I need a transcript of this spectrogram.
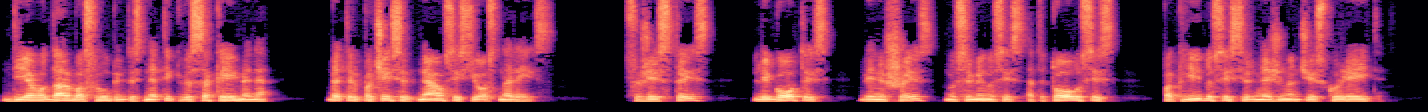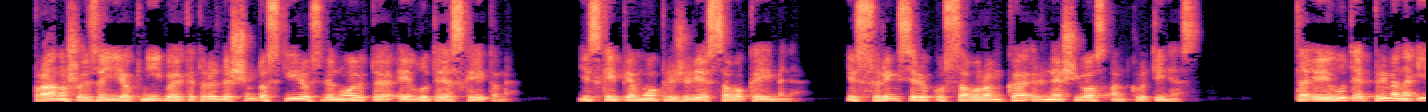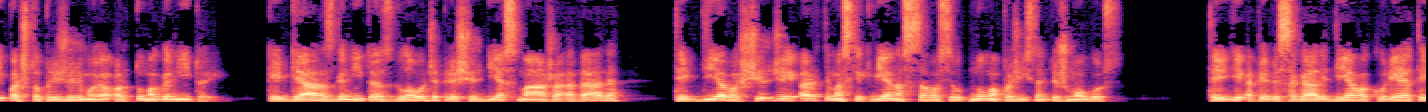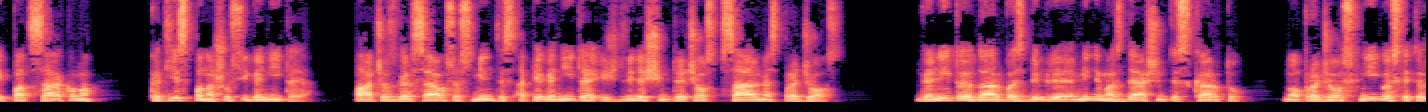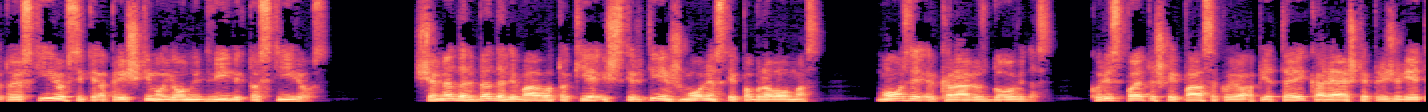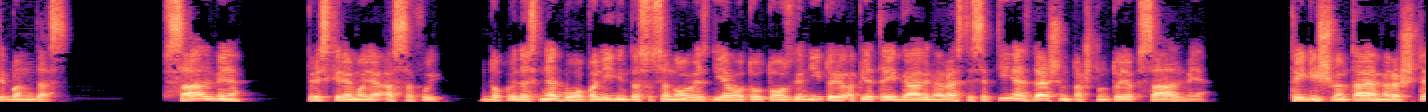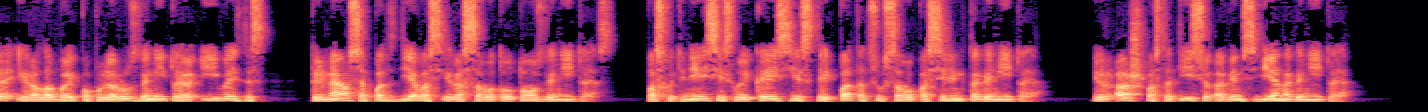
Dievo darbas rūpintis ne tik visa kaimenė, bet ir pačiais silpniausiais jos nariais. Sužeistais, lygotais, vienišais, nusiminusiais, atitolusiais, paklydusiais ir nežinančiais, kur eiti. Pranašo Izaijo knygoje 40 skyriaus 11 eilutėje skaitome. Jis kaip piemo prižiūrės savo kaimenę jis surinks ėriukus savo ranka ir neš juos ant krūtinės. Ta eilutė primena ypač to prižiūrimojo artumą ganytojui. Kaip geras ganytojas glaudžia prie širdies mažą avelę, taip Dievo širdžiai artimas kiekvienas savo silpnumą pažįstantis žmogus. Taigi apie visagalį Dievą, kurie taip pat sakoma, kad jis panašus į ganytoją. Pačios garsiausios mintis apie ganytoją iš 23 psalmės pradžios. Ganytojo darbas Biblijoje minimas dešimtis kartų, nuo pradžios knygos ketvirtojo skyriaus iki apreiškimo Jonui dvylikto skyriaus. Šiame darbe dalyvavo tokie išskirtiniai žmonės kaip Abraomas, Mozė ir karalius Dovydas, kuris poetiškai pasakojo apie tai, ką reiškia prižiūrėti bandas. Psalmėje, priskiriamoje Asafui, Dovydas net buvo palygintas su senovės Dievo tautos ganytoju, apie tai galime rasti 78 psalmėje. Taigi šventajame rašte yra labai populiarus ganytojo įvaizdis, pirmiausia pats Dievas yra savo tautos ganytojas. Paskutiniaisiais laikais jis taip pat atsiūs savo pasirinktą ganytoją. Ir aš pastatysiu avims vieną ganytoją.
